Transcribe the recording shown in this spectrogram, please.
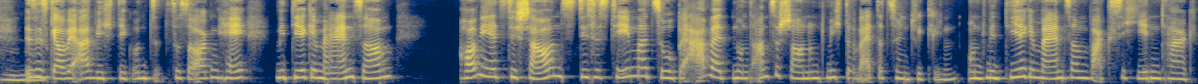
Mhm. Das ist, glaube ich, auch wichtig und zu sagen, hey, mit dir gemeinsam habe ich jetzt die Chance, dieses Thema zu bearbeiten und anzuschauen und mich da weiterzuentwickeln. Und mit dir gemeinsam wachse ich jeden Tag.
